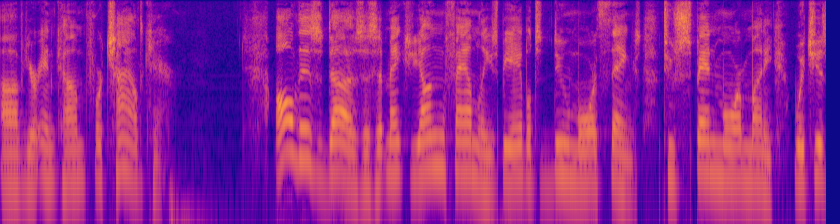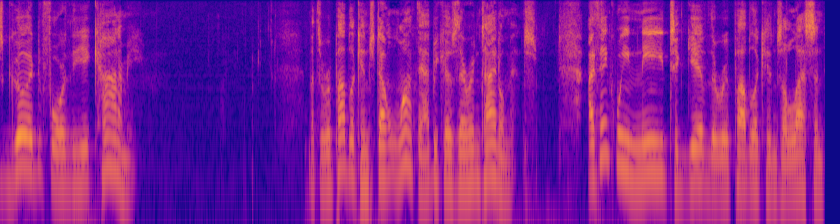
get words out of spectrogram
of your income for child care. All this does is it makes young families be able to do more things, to spend more money, which is good for the economy. But the Republicans don't want that because they're entitlements. I think we need to give the Republicans a lesson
